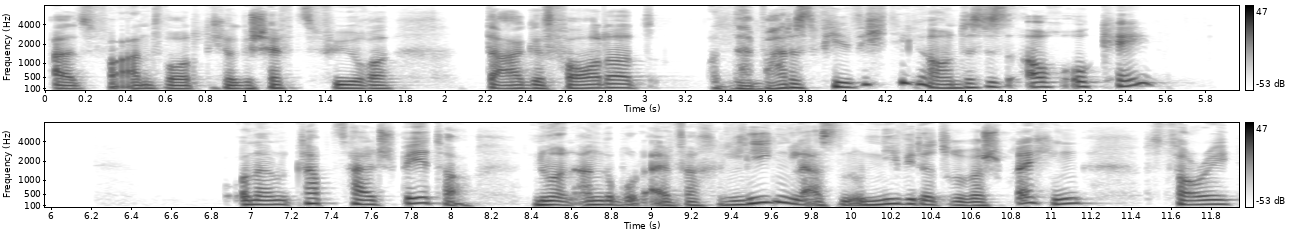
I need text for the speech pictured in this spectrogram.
als verantwortlicher Geschäftsführer da gefordert und dann war das viel wichtiger und das ist auch okay. Und dann klappt es halt später. Nur ein Angebot einfach liegen lassen und nie wieder drüber sprechen. Sorry,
